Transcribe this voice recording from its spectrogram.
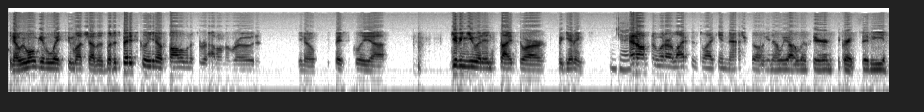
you know, we won't give away too much of it, but it's basically, you know, following us around on the road, and you know, basically uh, giving you an insight to our beginnings. Okay. And also what our life is like in Nashville. You know, we all live here, and it's a great city. And,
